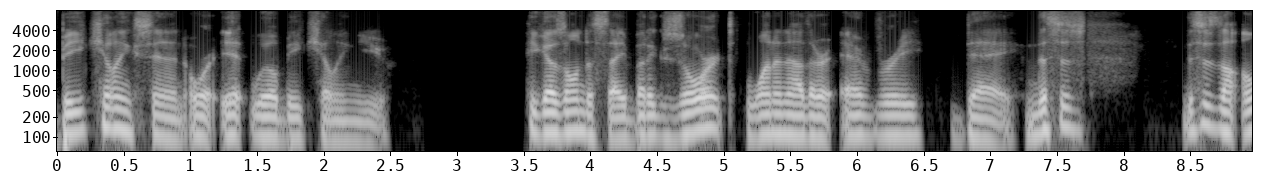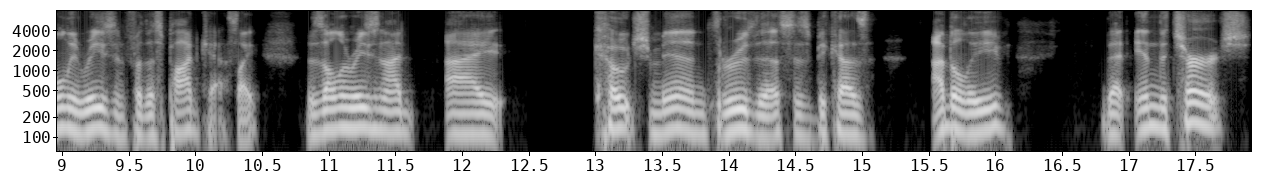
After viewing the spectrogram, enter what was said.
Be killing sin, or it will be killing you. He goes on to say, but exhort one another every day. And this is this is the only reason for this podcast. Like this is the only reason I I coach men through this is because I believe that in the church,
